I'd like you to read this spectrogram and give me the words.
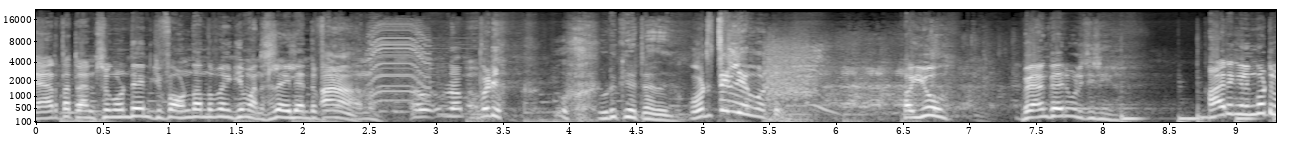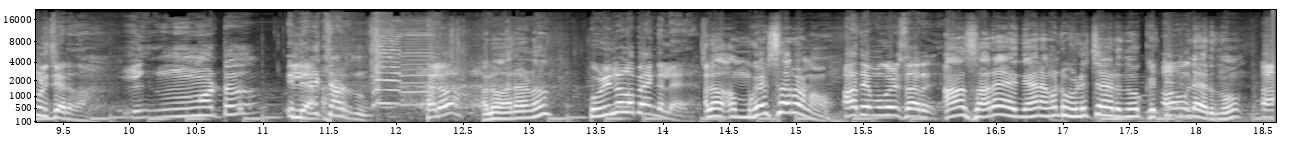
നേരത്തെ ടെൻഷൻ കൊണ്ട് എനിക്ക് ഫോൺ തന്നപ്പോ എനിക്ക് മനസ്സിലായില്ല എന്റെ phone ആണോ? ആണെന്ന്. പിടി. കൊടുക്കേട്ടത് കൊടുത്തില്ലേ അങ്ങോട്ട് അയ്യോ ബാങ്കുകാർ വിളിച്ചിരിക്കുന്നു. ആരെങ്കിലും ഇങ്ങോട്ട് വിളിച്ചായിരുന്നാ? ഇങ്ങോട്ട് ഇല്ല. വിളിച്ചായിരുന്നു. ഹലോ? ഹലോ ആരാണ്? കുഴിയിലുള്ള ബാങ്ക് അല്ലേ ഹലോ മുകേഷ് സാറാണോ? അതെ മുകേഷ് സാറ്. ആ സാറേ ഞാൻ അങ്ങോട്ട് വിളിച്ചായിരുന്നു കിട്ടിയിട്ടില്ലായിരുന്നു. ആ.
